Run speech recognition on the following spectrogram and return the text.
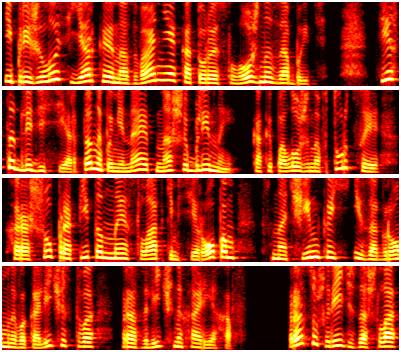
и прижилось яркое название, которое сложно забыть. Тесто для десерта напоминает наши блины, как и положено в Турции, хорошо пропитанное сладким сиропом с начинкой из огромного количества различных орехов. Раз уж речь зашла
